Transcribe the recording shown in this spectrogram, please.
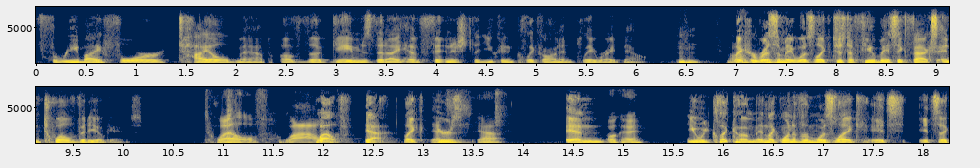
three by four tile map of the games that I have finished that you can click on and play right now. Like her resume was like just a few basic facts and 12 video games. 12. Wow. 12. Yeah. Like That's- here's yeah. and Okay. You would click them and like one of them was like it's it's a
